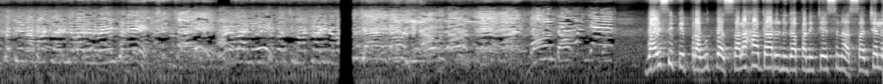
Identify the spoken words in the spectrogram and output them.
సభ్యంగా మాట్లాడిన వారిని వెంటనే ఆడవారిని కించపరిచి మాట్లాడిన వైసీపీ ప్రభుత్వ సలహాదారునిగా పనిచేసిన సజ్జల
